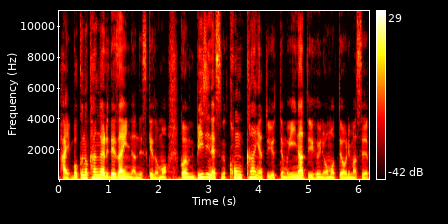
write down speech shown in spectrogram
はい。僕の考えるデザインなんですけども、このビジネスの根幹やと言ってもいいなというふうに思っております。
